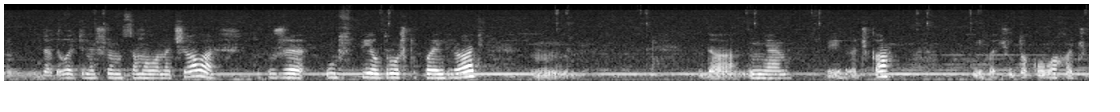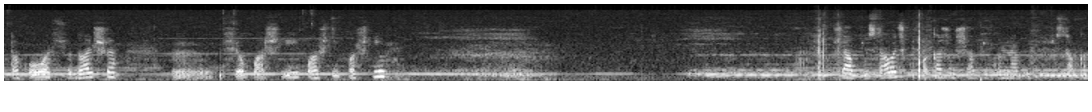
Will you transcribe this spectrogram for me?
М, Да, давайте начнем с самого начала. Тут уже успел трошки поиграть. Да, меняем игрочка. Не хочу такого, хочу такого. Все дальше. Все, пошли, пошли, пошли. Приставочку покажу. Сейчас прикольная приставка.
